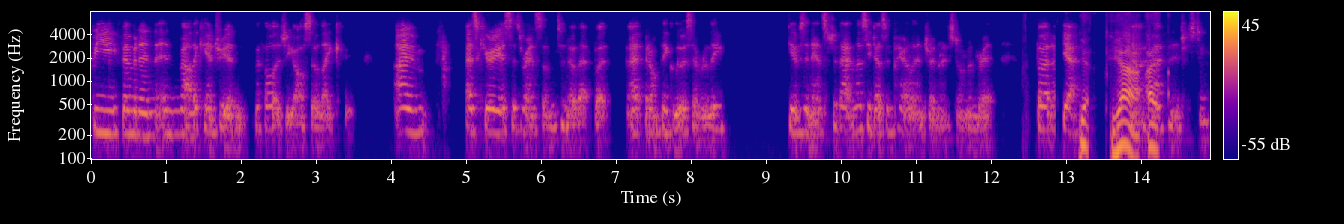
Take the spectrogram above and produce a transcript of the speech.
be feminine in Malacandrian mythology also. Like I'm as curious as Ransom to know that, but I, I don't think Lewis ever really gives an answer to that unless he does in Perelandra and I just don't remember it. But uh, yeah. Yeah. Yeah. yeah I, interesting.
